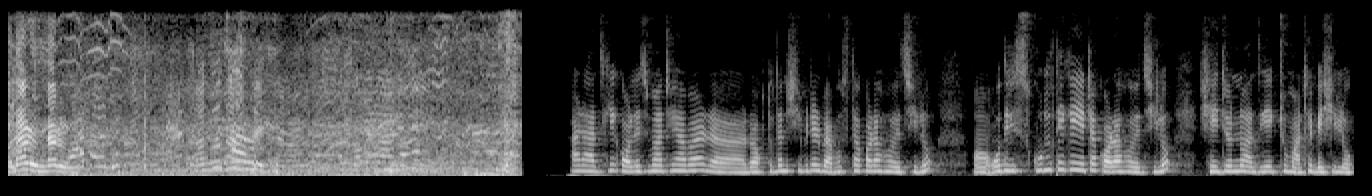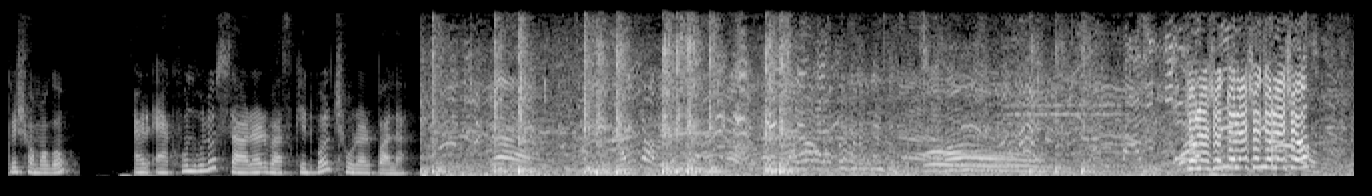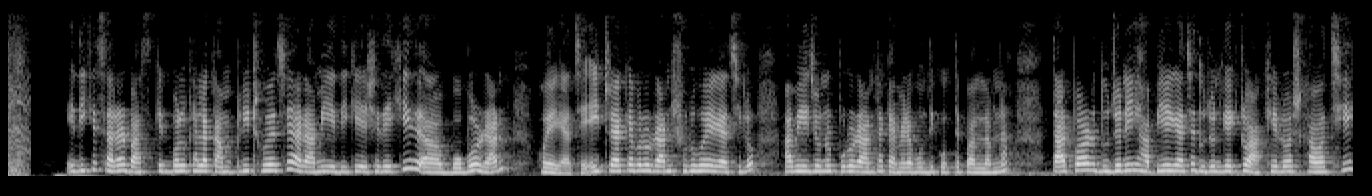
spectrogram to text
দারুণ দারুণ আর আজকে কলেজ মাঠে আবার রক্তদান শিবিরের ব্যবস্থা করা হয়েছিল। ওদের স্কুল থেকে এটা করা হয়েছিল। সেই জন্য আজকে একটু মাঠে বেশি লোকের সমাগম। আর এখন হলো সার আর বাস্কেটবল ছোড়ার পালা। চলে আসো চলে আসো চলে আসো। এদিকে সারার বাস্কেটবল খেলা কমপ্লিট হয়েছে আর আমি এদিকে এসে দেখি বোবোর রান হয়ে গেছে। এই ট্র্যাকে আবার রান শুরু হয়ে গেছিল। আমি এই জন্য পুরো রানটা ক্যামেরাবন্দি করতে পারলাম না। তারপর দুজনেই হাঁপিয়ে গেছে, দুজনকে একটু আখের রস খাওয়াচ্ছি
